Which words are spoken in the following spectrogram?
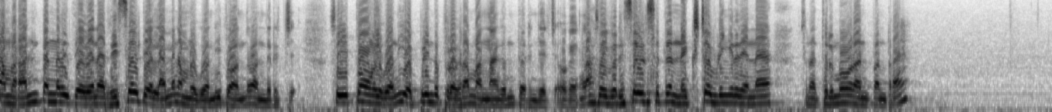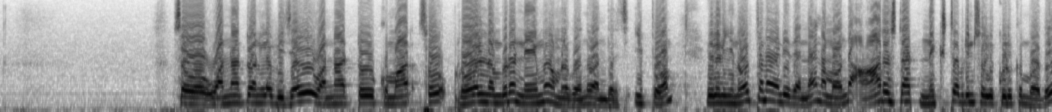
நம்ம ரன் பண்ணதுக்கு தேவையான ரிசல்ட் எல்லாமே நம்மளுக்கு வந்து இப்போ வந்து வந்துருச்சு. ஸோ இப்போ உங்களுக்கு வந்து எப்படி இந்த ப்ரோக்ராம் ரன் ஆகுதுன்னு தெரிஞ்சிருச்சு. ஓகேங்களா? ஸோ இப்போ ரிசல்ட் செட்டில் நெக்ஸ்ட் அப்படிங்கிறது என்ன? ஸோ நான் திரும்பவும் ரன் பண்ணுறேன் ஸோ ஒன் நாட் ஒனில் Vijay one naught two Kumar. So roll நம்பரும் நேமும் நம்மளுக்கு வந்து வந்துருச்சு. இப்போ இதில் நீங்கள் நோட் பண்ண வேண்டியது என்ன? நம்ம வந்து ஆர்எஸ் டாட் நெக்ஸ்ட் அப்படின்னு சொல்லி கொடுக்கும்போது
